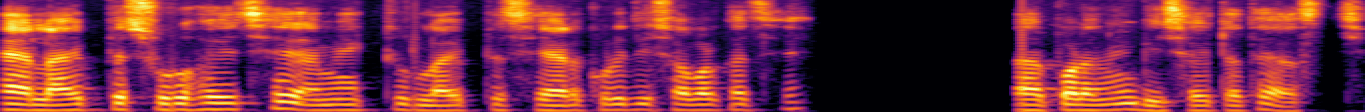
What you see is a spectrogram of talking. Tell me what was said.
হ্যাঁ লাইভটা শুরু হয়েছে। আমি একটু লাইভটা শেয়ার করে দিই সবার কাছে। তারপর আমি বিষয়টাতে আসছি।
